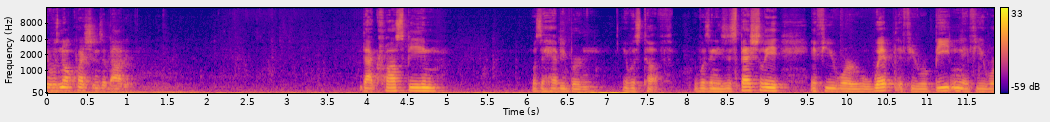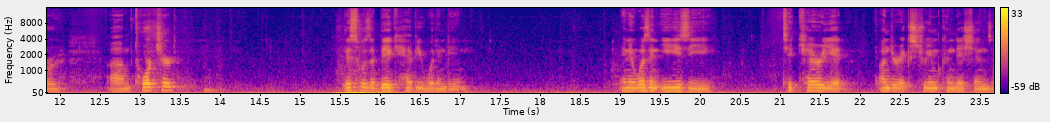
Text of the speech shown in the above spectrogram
There was no questions about it. That crossbeam was a heavy burden. It was tough. It wasn't easy, especially if you were whipped, if you were beaten, if you were um, tortured. This was a big, heavy wooden beam. And it wasn't easy to carry it under extreme conditions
